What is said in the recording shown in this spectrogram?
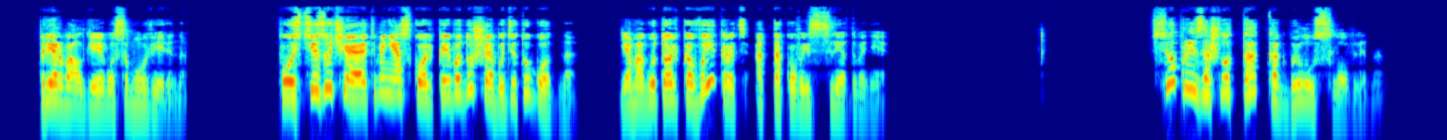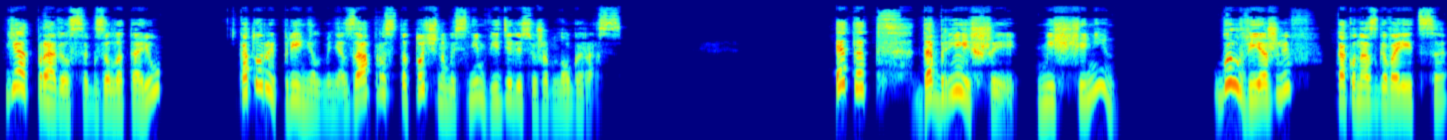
— прервал я его самоуверенно. — Пусть изучает меня, сколько его душе будет угодно. Я могу только выиграть от такого исследования. Все произошло так, как было условлено. Я отправился к золотарю, который принял меня запросто, точно мы с ним виделись уже много раз. Этот добрейший мещанин был вежлив, как у нас говорится,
